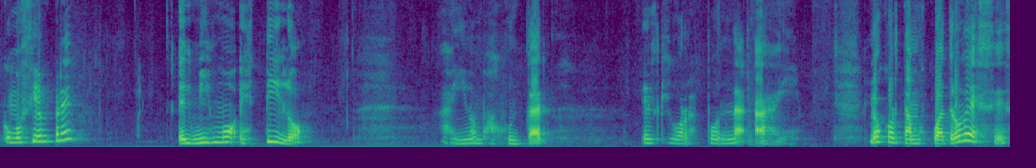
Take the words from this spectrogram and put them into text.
Como siempre, el mismo estilo. Ahí vamos a juntar el que corresponda ahí. Los cortamos cuatro veces.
